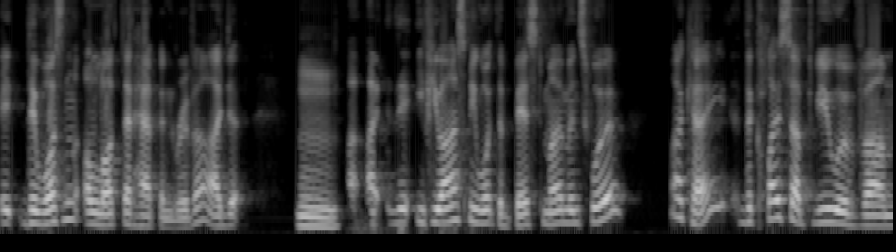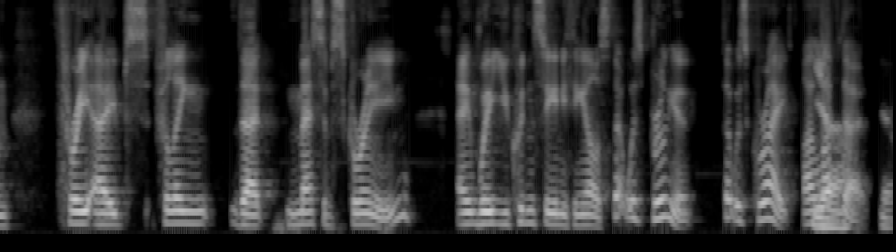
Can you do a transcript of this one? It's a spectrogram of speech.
it, there wasn't a lot that happened. River, I, Mm, I- I- the, if you ask me what the best moments were, okay, the close-up view of um, three apes filling that massive screen, and where you couldn't see anything else, that was brilliant. That was great. I Yeah, love that. yeah.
